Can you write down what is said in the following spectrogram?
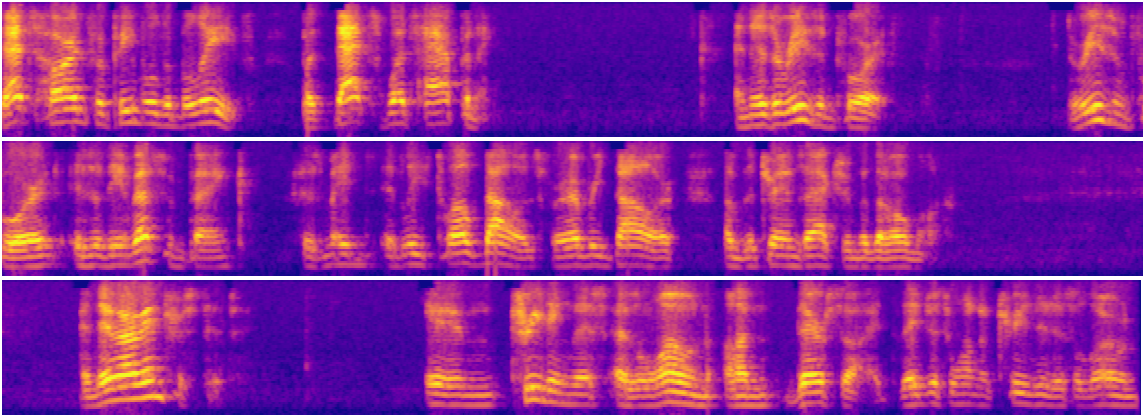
That's hard for people to believe, but that's what's happening. And there's a reason for it. The reason for it is that the investment bank has made at least $12 for every dollar of the transaction with the homeowner. And they're not interested in treating this as a loan on their side. They just want to treat it as a loan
